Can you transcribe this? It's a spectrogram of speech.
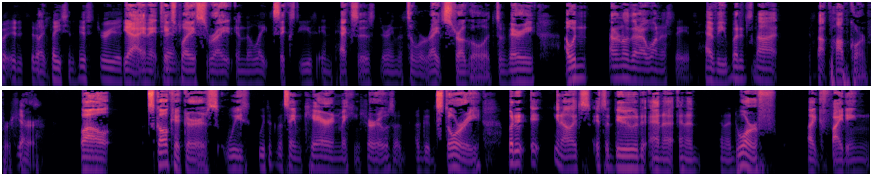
but it's in a like- place in history. It's yeah, and it takes place right in the late '60s in Texas during the civil rights struggle. It's a very I wouldn't I don't know that I want to say it's heavy, but it's not it's not popcorn for Yes. sure. While Skull Kickers, we we took the same care in making sure it was a, a good story, but it, it you know it's it's a dude and a and a and a dwarf like fighting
